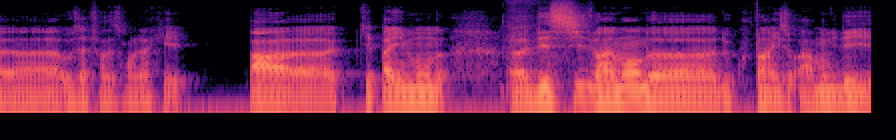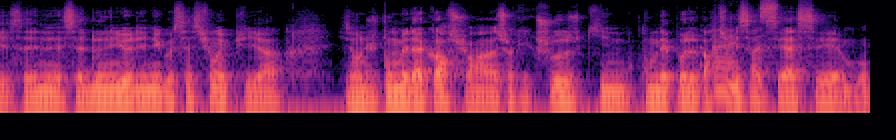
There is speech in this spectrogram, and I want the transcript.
euh, aux affaires étrangères qui est pas euh, qui est pas immonde euh, décident vraiment de, de enfin ils ont à mon idée ça, ça a donné lieu à des négociations et puis euh, ils ont dû tomber d'accord sur, un- sur quelque chose qui ne convenait pas aux deux parties Ouais. mais c'est vrai que c'est assez bon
